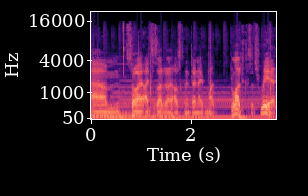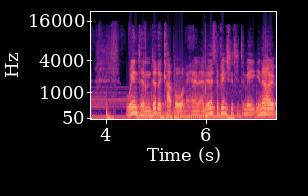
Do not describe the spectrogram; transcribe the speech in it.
um, so I, I decided I was going to donate my blood because it's rare. Went and did a couple, and a nurse eventually said to me, "You know."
